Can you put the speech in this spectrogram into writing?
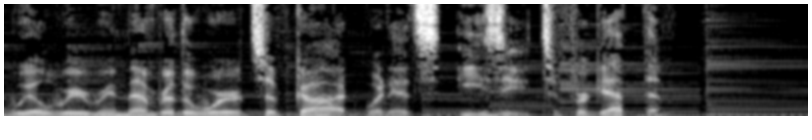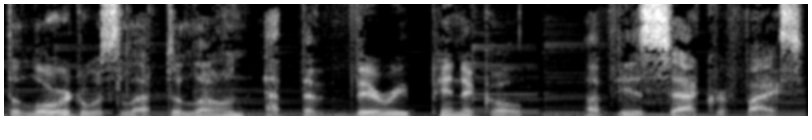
Will we remember the words of God when it's easy to forget them? The Lord was left alone at the very pinnacle of his sacrifice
